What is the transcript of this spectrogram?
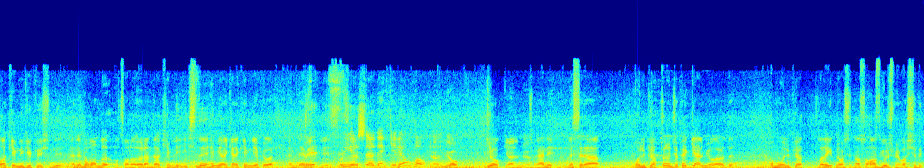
O hakemlik yapıyor şimdi. Yani babam da sonra öğrendi hakemliği. İkisi de hem yelken hakemliği yapıyorlar hem de emekli. Sizin koçlar. yarışlara denk geliyor mu? yani yok, Yok. gelmiyor. Yani mesela olimpiyattan önce pek gelmiyorlardı. Ama olimpiyatlara gitmeye başladıktan sonra az görüşmeye başladık.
